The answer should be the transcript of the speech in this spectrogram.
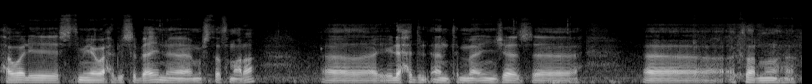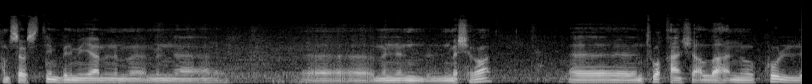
حوالي 671 مستثمرة. آه، إلى حد الآن تم إنجاز آه، آه، أكثر من 65% من من من المشروع. نتوقع إن شاء الله أنه كل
